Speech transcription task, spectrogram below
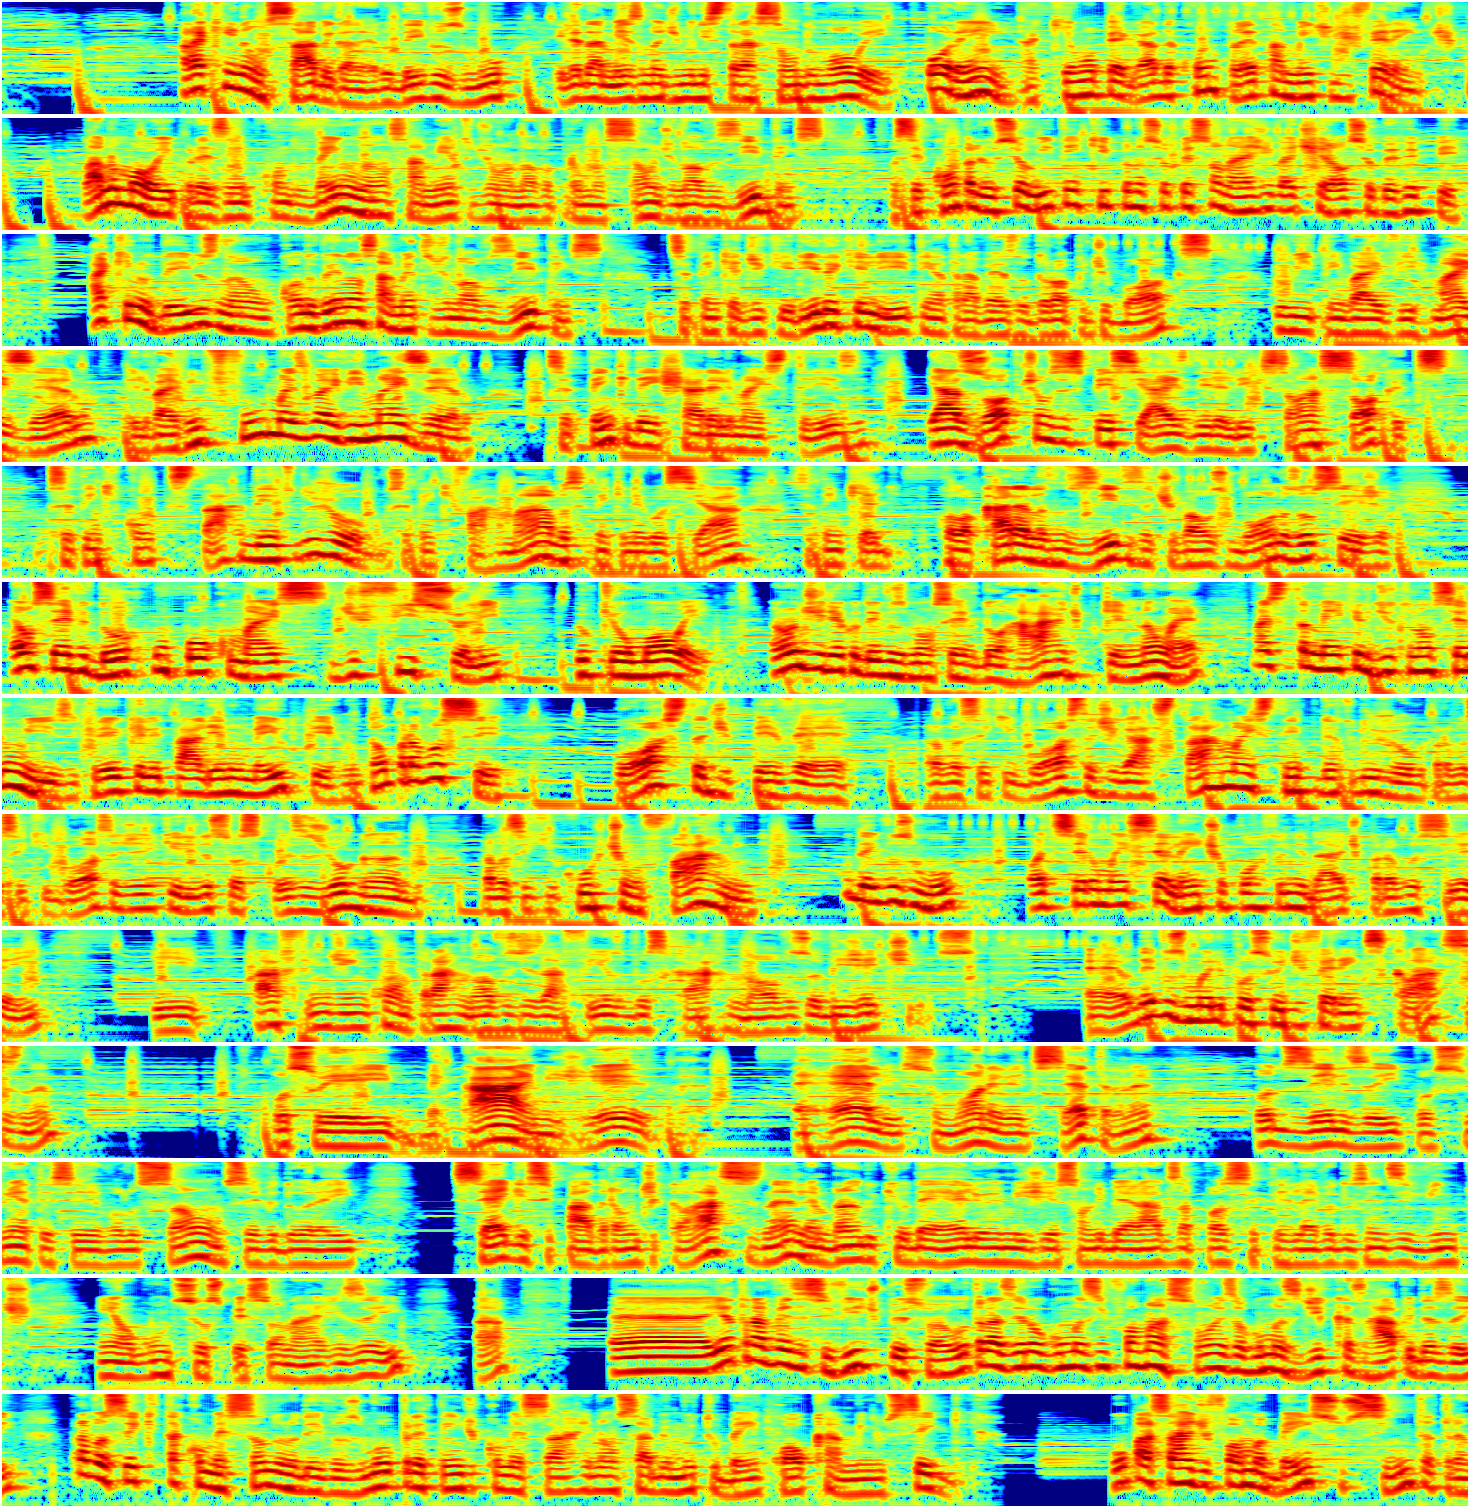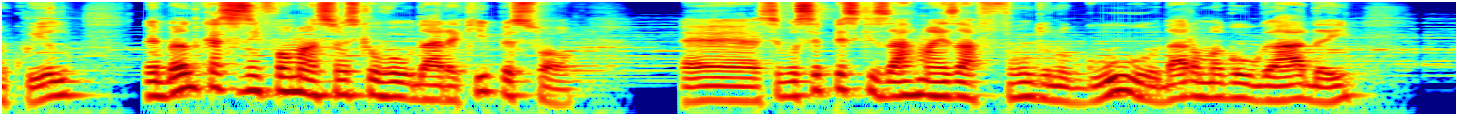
Para quem não sabe, galera, o Davis Mu ele é da mesma administração do Moway. Porém, aqui é uma pegada completamente diferente. Lá no Moway, por exemplo, quando vem um lançamento de uma nova promoção de novos itens, você compra o seu item, equipa no seu personagem e vai tirar o seu PVP. Aqui no Davis não, quando vem lançamento de novos itens, você tem que adquirir aquele item através do drop de box, o item vai vir mais zero, ele vai vir full, mas vai vir mais zero. Você tem que deixar ele mais 13, e as options especiais dele ali, que são as sockets, você tem que conquistar dentro do jogo. Você tem que farmar, você tem que negociar, você tem que colocar elas nos itens, ativar os bônus, ou seja, é um servidor um pouco mais difícil ali do que o Moway. Eu não diria que o Davis é um servidor hard, porque ele não é, mas também acredito não ser um easy, creio que ele está ali no meio termo. Então para você que gosta de PvE, para você que gosta de gastar mais tempo dentro do jogo, para você que gosta de adquirir as suas coisas jogando, para você que curte um farming, o Davis Mu pode ser uma excelente oportunidade para você aí e tá afim de encontrar novos desafios, buscar novos objetivos. É, o Davis Mu ele possui diferentes classes, né? Possui BK, MG, DL, Summoner, etc, né? Todos eles aí possuem a terceira evolução, um servidor aí segue esse padrão de classes, né? Lembrando que o DL e o MG são liberados após você ter level 220 em algum dos seus personagens aí, tá? É, e através desse vídeo, pessoal, eu vou trazer algumas informações, algumas dicas rápidas aí para você que está começando no Devil's Mo, pretende começar e não sabe muito bem qual caminho seguir. Vou passar de forma bem sucinta, tranquilo. Lembrando que essas informações que eu vou dar aqui, pessoal, é, se você pesquisar mais a fundo no Google, dar uma googada aí,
